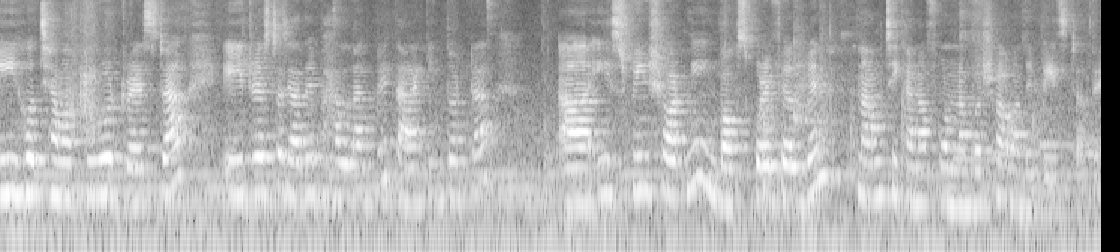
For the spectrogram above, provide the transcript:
এই হচ্ছে আমার পুরো ড্রেসটা এই ড্রেসটা যাদের ভালো লাগবে, তারা কিন্তু একটা এই স্ক্রিনশট নিয়ে ইনবক্স করে ফেলবেন। নাম, ঠিকানা ফোন নাম্বার সহ আমাদের পেজটাতে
